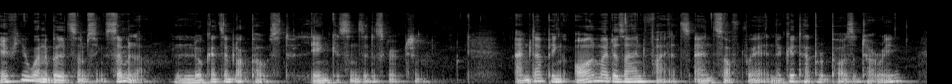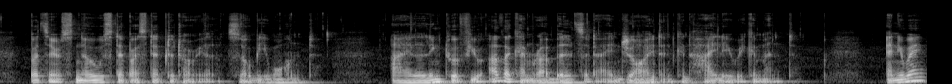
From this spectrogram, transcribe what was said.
If you want to build something similar, look at the blog post, link is in the description. I'm dumping all my design files and software in a GitHub repository, but there's no step-by-step -step tutorial, so be warned. I'll link to a few other camera builds that I enjoyed and can highly recommend. Anyway,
